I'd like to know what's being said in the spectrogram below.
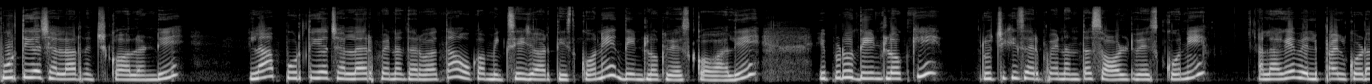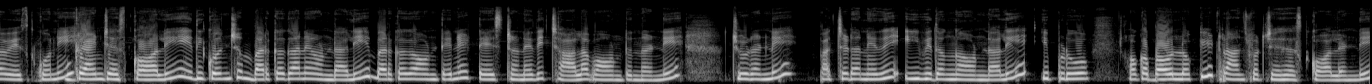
పూర్తిగా చల్లారనిచ్చుకోవాలండి. ఇలా పూర్తిగా చల్లారిపోయిన తర్వాత ఒక మిక్సీ జార్ తీసుకొని దీంట్లోకి వేసుకోవాలి. ఇప్పుడు దీంట్లోకి రుచికి సరిపోయినంత సాల్ట్ వేసుకొని అలాగే వెల్లిపాయలు కూడా వేసుకొని గ్రైండ్ చేసుకోవాలి. ఇది కొంచెం బరకగానే ఉండాలి. బరకగా ఉంటేనే టేస్ట్ అనేది చాలా బాగుంటుందండి. చూడండి పచ్చడి అనేది ఈ విధంగా ఉండాలి. ఇప్పుడు ఒక బౌల్లోకి ట్రాన్స్ఫర్ చేసేసుకోవాలండి.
